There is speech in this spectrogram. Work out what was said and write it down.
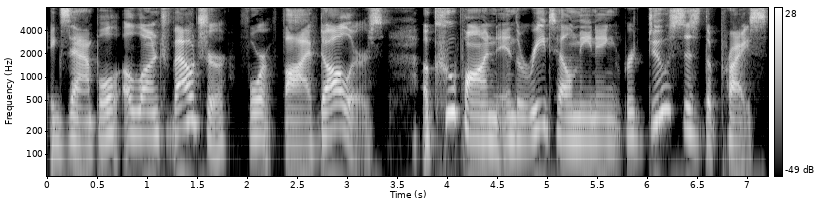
Example, a lunch voucher for five dollars. A coupon in the retail meaning reduces the price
